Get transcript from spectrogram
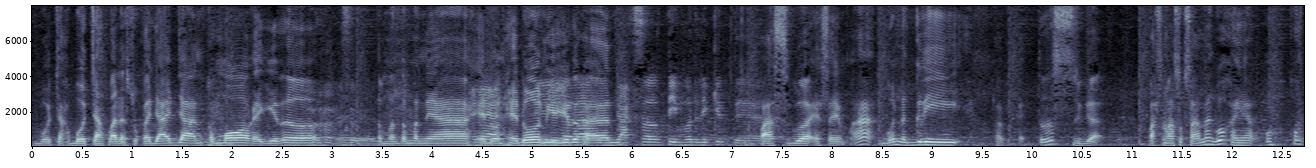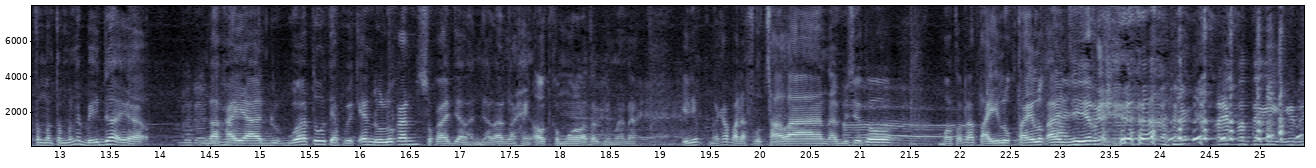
bocah-bocah pada suka jajan ke mall kayak gitu. Teman-temannya hedon hedon kayak gitu kan. Jaksel Timur dikit deh. pas gua SMA gua negeri. Terus juga pas masuk sana gua kayak oh kok teman-temannya beda ya nggak kayak du- gua tuh tiap weekend dulu kan suka jalan-jalan lah hangout ke mall atau gimana. Ini mereka pada futsalan abis itu motornya tailuk tailuk. anjir. Repot kayak gitu.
